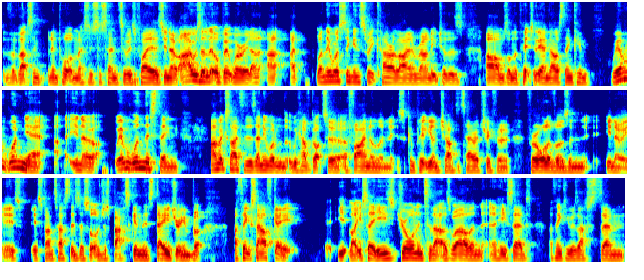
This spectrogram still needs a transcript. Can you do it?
that that's an important message to send to his players. You know, I was a little bit worried, and I, I, when they were singing "Sweet Caroline" around each other's arms on the pitch at the end, I was thinking, we haven't won yet. Uh, you know, we haven't won this thing. I'm excited as anyone that we have got to a final, and it's completely uncharted territory for for all of us. And you know, it's it's fantastic to sort of just bask in this daydream. But I think Southgate, like you say, he's drawn into that as well. And and he said I think he was asked, um,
